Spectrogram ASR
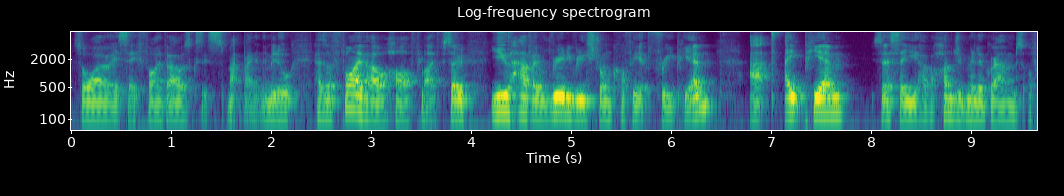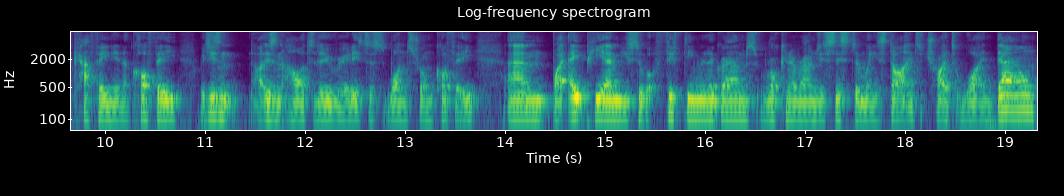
so I always say five hours because it's smack bang in the middle. Has a five hour half life, so you have a really really strong coffee at 3 p.m. At 8 p.m. So let's say you have 100 milligrams of caffeine in a coffee, which isn't isn't hard to do really. It's just one strong coffee. Um, by 8 p.m. you've still got 50 milligrams rocking around your system when you're starting to try to wind down.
